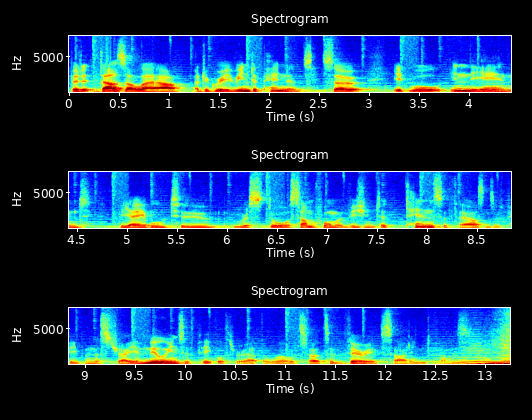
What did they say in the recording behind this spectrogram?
but it does allow a degree of independence. So it will, in the end, be able to restore some form of vision to tens of thousands of people in Australia, millions of people throughout the world. So it's a very exciting device.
